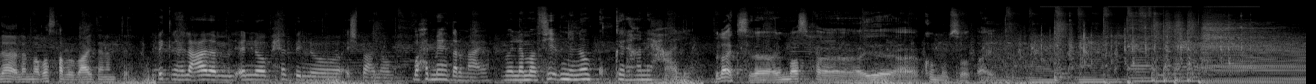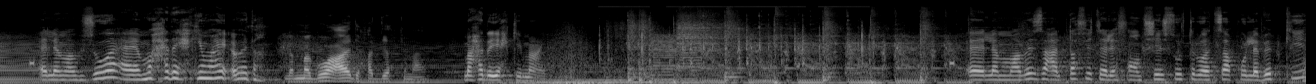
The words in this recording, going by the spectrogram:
لا لما بصحى ببقى عايز أنام تاني. بكره العالم لأنه بحب إنه أشبع نوم. واحد ما يهضر معايا لما في ابن نوم بكون كرهانه حالي. بالعكس لما أصحى أكون مبسوط عادي. لما بجوع ما حدا يحكي معي ابدا. لما جوع عادي حد يحكي معايا ما حدا يحكي معي. لما بزعل بطفي تليفون بشيل صورة الواتساب ولا ببكي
